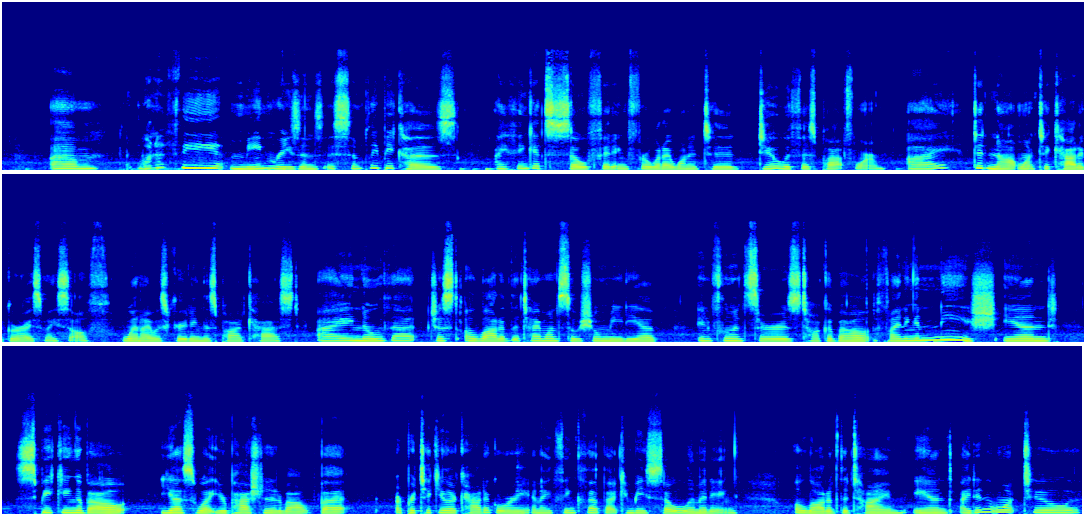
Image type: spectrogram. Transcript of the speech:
Um, one of the main reasons is simply because I think it's so fitting for what I wanted to do with this platform. I did not want to categorize myself when I was creating this podcast. I know that just a lot of the time on social media, influencers talk about finding a niche and speaking about, yes, what you're passionate about, but a particular category. And I think that that can be so limiting a lot of the time. And I didn't want to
